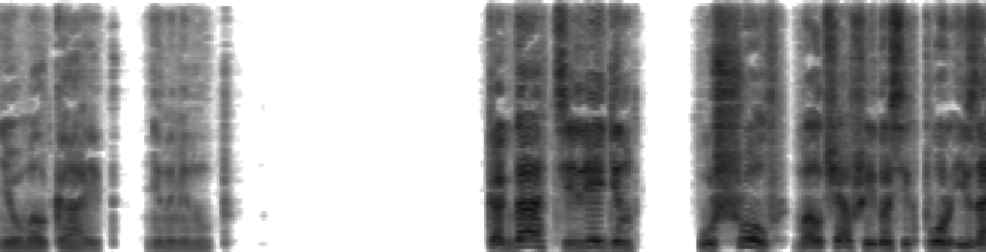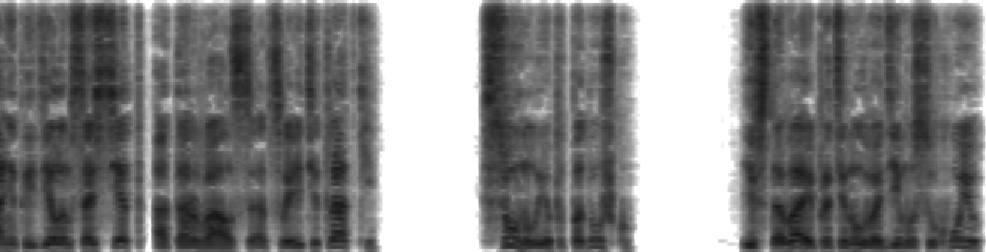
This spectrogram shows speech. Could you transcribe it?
не умолкает ни на минуту. Когда Телегин ушел, молчавший до сих пор и занятый делом сосед оторвался от своей тетрадки, сунул ее под подушку и, вставая, протянул Вадиму сухую,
